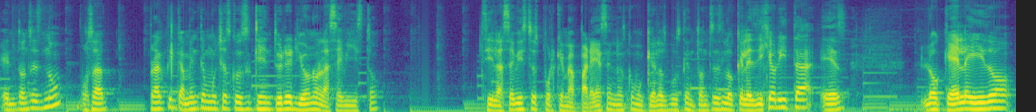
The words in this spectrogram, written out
Entonces, no, o sea, prácticamente muchas cosas que hay en Twitter yo no las he visto. Si las he visto es porque me aparecen, no es como que yo las busque. Entonces, lo que les dije ahorita es lo que he leído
